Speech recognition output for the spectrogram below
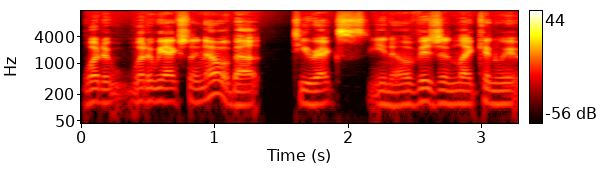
what do, what do we actually know about T-Rex, you know, vision. Like, can we?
